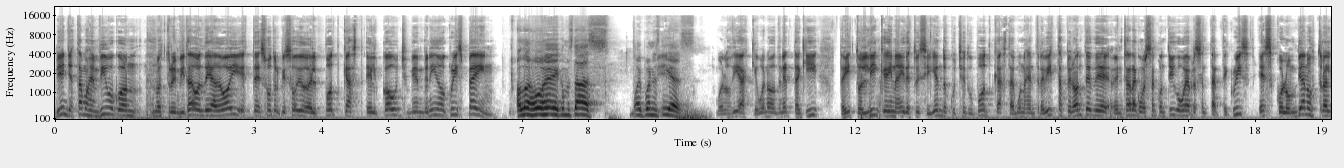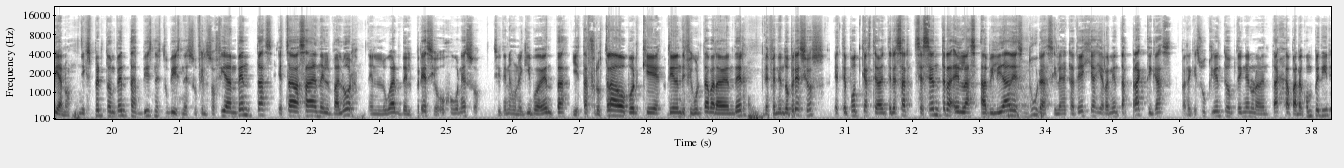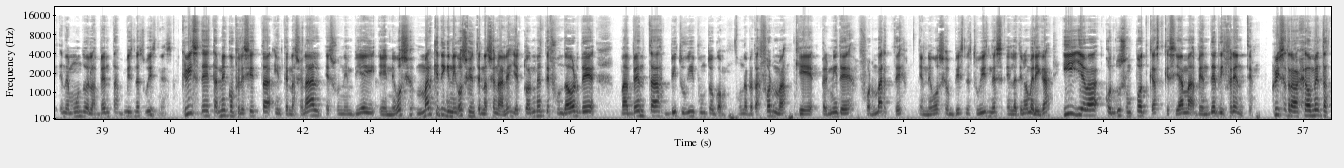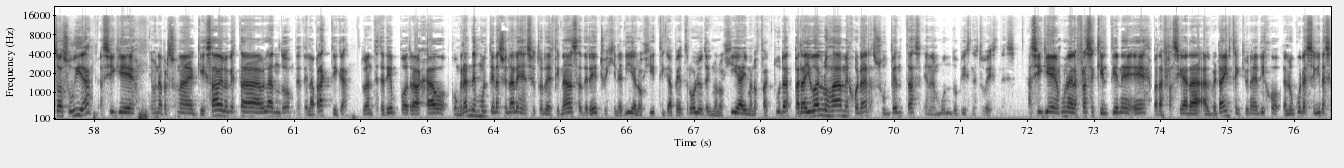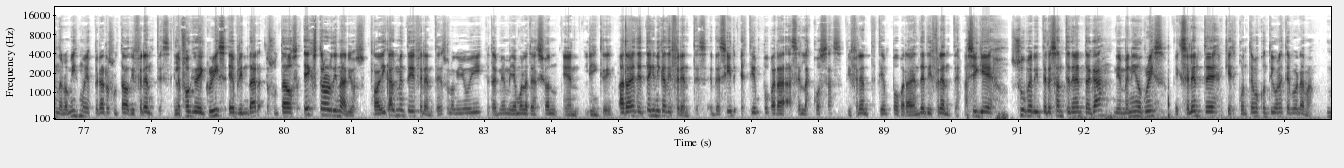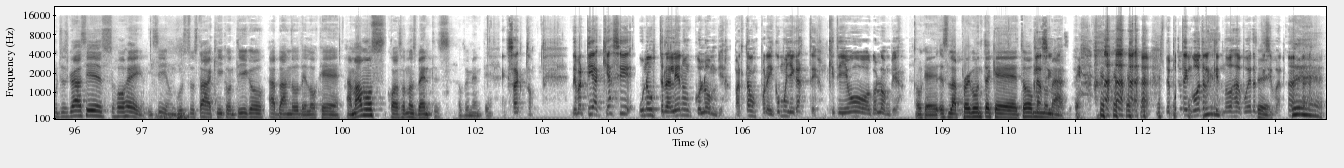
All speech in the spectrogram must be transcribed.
Bien, ya estamos en vivo con nuestro invitado el día de hoy. Este es otro episodio del podcast El Coach. Bienvenido, Chris Payne. Hola, Jorge, ¿cómo estás? Muy buenos días. Buenos días, qué bueno tenerte aquí. Te he visto en LinkedIn, ahí te estoy siguiendo, escuché tu podcast, algunas entrevistas, pero antes de entrar a conversar contigo voy a presentarte. Chris es colombiano-australiano, experto en ventas business to business. Su filosofía en ventas está basada en el valor en lugar del precio. Ojo con eso. Si tienes un equipo de ventas y estás frustrado porque tienen dificultad para vender defendiendo precios, este podcast te va a interesar. Se centra en las habilidades duras y las estrategias y herramientas prácticas para que sus clientes obtengan una ventaja para competir en el mundo de las ventas business to business. Chris es también conferencista internacional, es un MBA en negocios, marketing y negocios internacionales y actualmente fundador de másventasb2b.com, una plataforma que permite formarte en negocios business to business en Latinoamérica y lleva, conduce un podcast que se llama Vender Diferente. Chris ha trabajado en ventas toda su vida, así que es una persona que sabe lo que está hablando desde la práctica. Durante este tiempo ha trabajado con grandes multinacionales en sectores de finanzas, derecho, ingeniería, logística, petróleo, tecnología y manufactura para ayudarlos a mejorar sus ventas en el mundo business to business. Así que una de las frases que él tiene es para frasear a Albert Einstein, que una vez dijo, la locura es seguir haciendo lo mismo y esperar resultados diferentes. El enfoque de Chris es brindar resultados extraordinarios, radicalmente diferentes. Eso es lo que yo vi, que también me llamó la atención en LinkedIn. A través de técnicas diferentes es decir, es tiempo para hacer las cosas diferentes, tiempo para vender diferente. Así que súper interesante tenerte acá. Bienvenido, Chris. Excelente que contemos contigo en este programa. Muchas gracias, Jorge. Y sí, un gusto estar aquí contigo hablando de lo que amamos, cuáles son las ventas, Exacto. De partida, ¿qué hace un australiano en Colombia? Partamos por ahí. ¿Cómo llegaste? ¿Qué te llevó a Colombia? Ok, es la pregunta que todo el mundo me hace. Después tengo otras que no vas a poder anticipar.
